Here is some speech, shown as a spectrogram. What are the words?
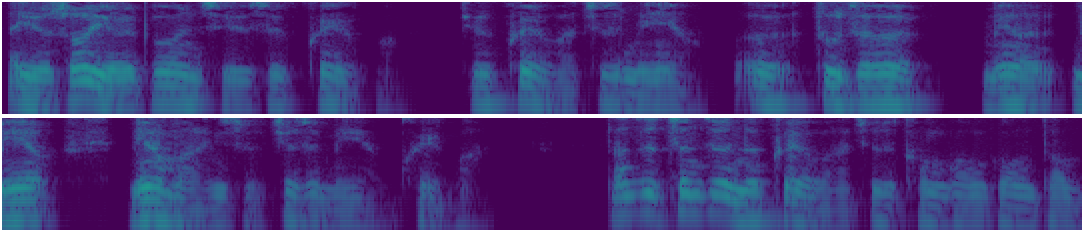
那有时候有一部分其实是匮乏，就是匮乏就是没有饿，肚子饿，没有没有没有马铃薯就是没有匮乏。但是真正的匮乏就是空空空洞，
